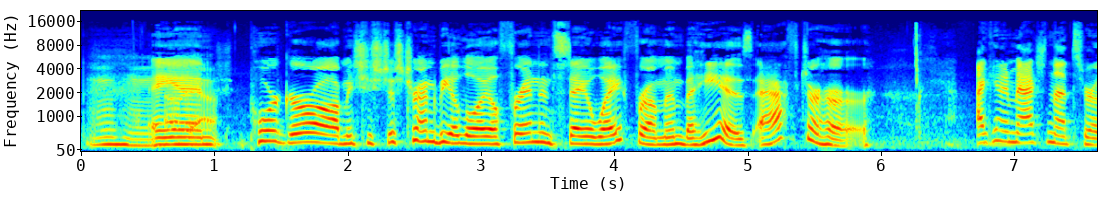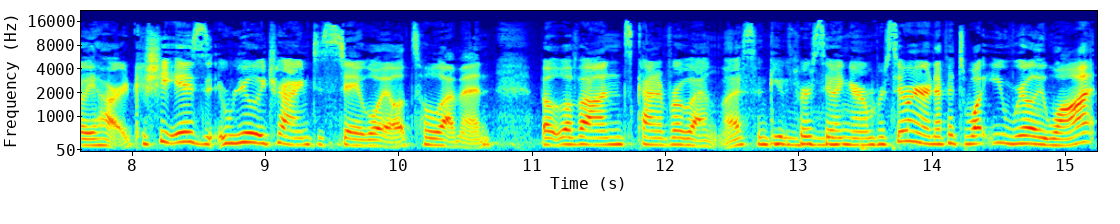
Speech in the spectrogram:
Mm-hmm. And poor girl, I mean, she's just trying to be a loyal friend and stay away from him, but he is after her. I can imagine that's really hard because she is really trying to stay loyal to Lemon, but Levon's kind of relentless and keeps pursuing her and pursuing her. And if it's what you really want,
